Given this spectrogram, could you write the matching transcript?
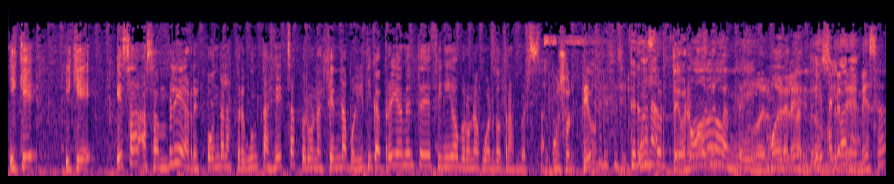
y que, y que esa asamblea responda a las preguntas hechas por una agenda política previamente definida por un acuerdo transversal. ¿Un sorteo, quieres decir? Perdona, un sorteo, en el modelo ¿puedo, irlandés. eh, Como de los modelo vocales, irlandés. los Eh, vocales de mesa,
